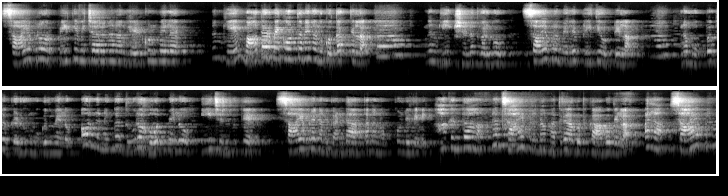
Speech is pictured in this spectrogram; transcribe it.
ಸಾಹೇಬ್ರು ಅವ್ರ ಪ್ರೀತಿ ವಿಚಾರನ ನಂಗೆ ಹೇಳ್ಕೊಂಡ್ಮೇಲೆ ನನ್ಗೆ ಏನ್ ಮಾತಾಡ್ಬೇಕು ಅಂತಾನೆ ನನಗೆ ಗೊತ್ತಾಗ್ತಿಲ್ಲ. ನನ್ಗೆ ಈ ಕ್ಷಣದವರೆಗೂ ಸಾಹೇಬ್ರ ಮೇಲೆ ಪ್ರೀತಿ ಹುಟ್ಟಿಲ್ಲ. ನಮ್ಮ ಒಪ್ಪಂದದ ಗಡುವು ಮುಗಿದ ಮೇಲೂ, ಅವ್ರು ನನ್ನಿಂದ ದೂರ ಹೋದ್ಮೇಲೂ ಈ ಜನ್ಮಕ್ಕೆ ಸಾಹೇಬ್ರೆ ನನ್ ಗಂಡ ಅಂತ ನಾನು ಒಪ್ಕೊಂಡಿದ್ದೀನಿ. ಹಾಗಂತ ನನ್ನ ಸಾಹೇಬ್ರನ್ನ ಮದ್ವೆ ಆಗೋದಕ್ಕೆ ಆಗೋದಿಲ್ಲ. ಅಲ್ಲ, ಸಾಹೇಬ್ರನ್ನ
